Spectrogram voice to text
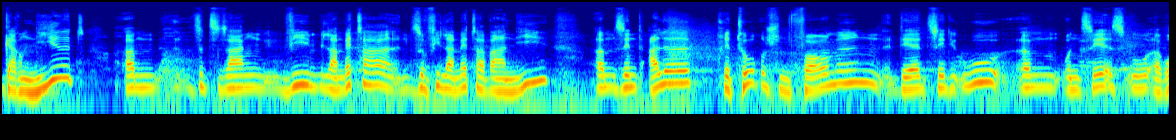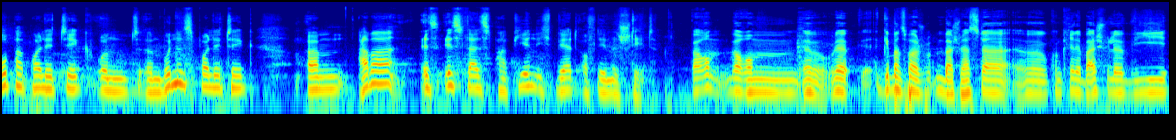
garniert ähm, sozusagen wie Lametta, so viel Lametta war nie, ähm, sind alle rhetorischen Formeln der CDU ähm, und CSU Europapolitik und ähm, Bundespolitik ähm, aber es ist das Papier nicht wert, auf dem es steht. Warum, warum, äh, oder gib uns mal ein Beispiel. Hast du da äh, konkrete Beispiele, wie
